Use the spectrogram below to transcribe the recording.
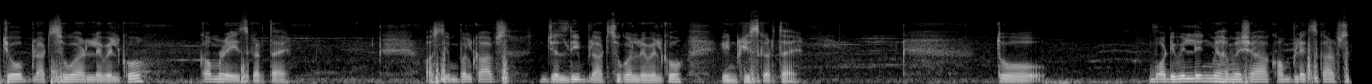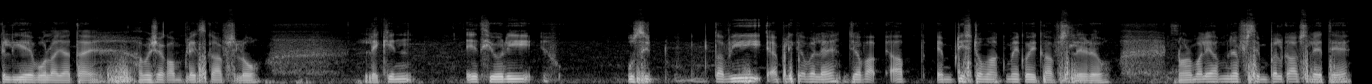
जो ब्लड शुगर लेवल को कम रेज करता है। और सिंपल कार्ब्स जल्दी ब्लड शुगर लेवल को इंक्रीज़ करता है। तो बॉडी बिल्डिंग में हमेशा कॉम्प्लेक्स कार्ब्स के लिए बोला जाता है। हमेशा कॉम्प्लेक्स कार्ब्स लो। लेकिन ये थ्योरी उसी तभी एप्लीकेबल है जब आप आप एम्प्टी स्टोमक में कोई कप्स ले रहे हो। नॉर्मली हम जब सिंपल कप्स लेते हैं,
